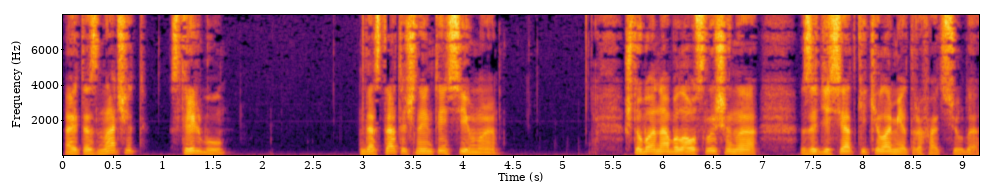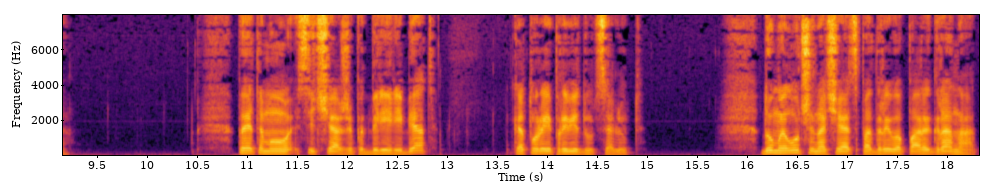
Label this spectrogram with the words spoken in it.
А это значит стрельбу. Достаточно интенсивную, чтобы она была услышана за десятки километров отсюда. Поэтому сейчас же подбери ребят, которые проведут салют. Думаю, лучше начать с подрыва пары гранат.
